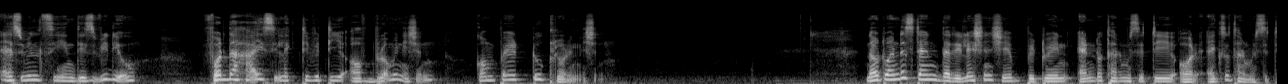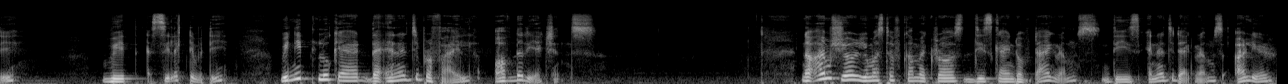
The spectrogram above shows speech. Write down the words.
as we'll see in this video, for the high selectivity of bromination compared to chlorination. Now to understand the relationship between endothermicity or exothermicity with selectivity, we need to look at the energy profile of the reactions. Now I'm sure you must have come across these kind of diagrams, these energy diagrams earlier,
